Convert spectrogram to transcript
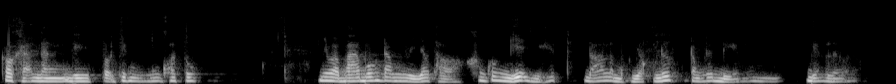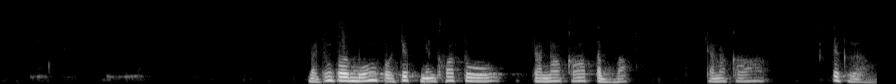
Có khả năng đi tổ chức những khóa tu nhưng mà ba bốn trăm vị giáo thọ, không có nghĩa gì hết. Đó là một giọt nước trong cái biển biển lửa. Và chúng tôi muốn tổ chức những khóa tu cho nó có tầm vóc, cho nó có chất lượng.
